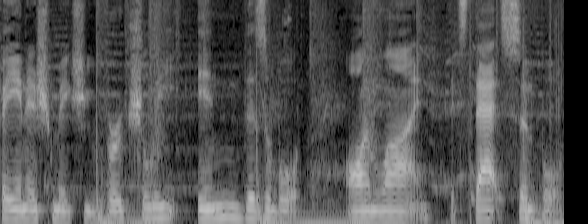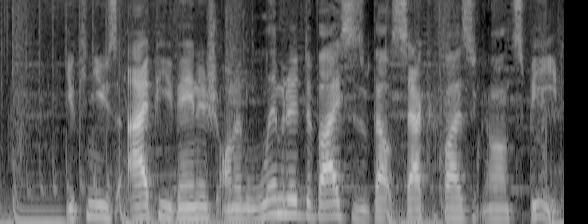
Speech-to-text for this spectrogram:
IPVanish makes you virtually invisible online. It's that simple. You can use IPVanish on unlimited devices without sacrificing on speed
